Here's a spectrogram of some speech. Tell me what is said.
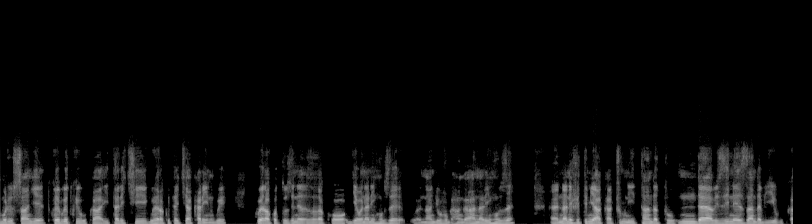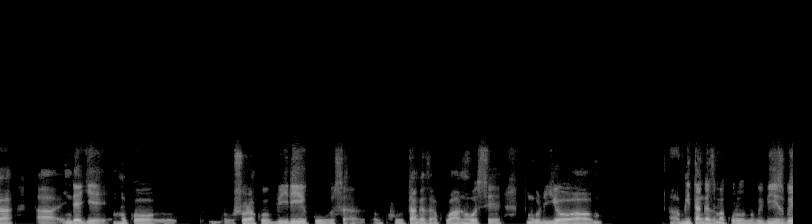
muri rusange twebwe twibuka itariki guhera ku itariki ya karindwi kubera ko tuzi neza ko ngewe nari nkuze nanjye uvuga ahangaha nari nkuze Eh, nari mfite imyaka cumi n'itandatu ndabizi neza ndabyibuka indege nk'uko ushobora biri kutangaza ku hantu hose mu buryo ah, ah, bw'itangazamakuru bizwi.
